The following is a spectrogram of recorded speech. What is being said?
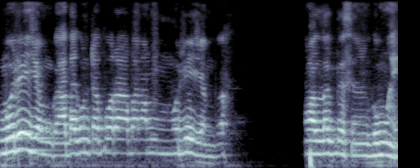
মরেই জমগো আধা ঘণ্টা পর আবার আমি মরেই জমগো আমার লাগতেছে আমি ঘুমাই।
